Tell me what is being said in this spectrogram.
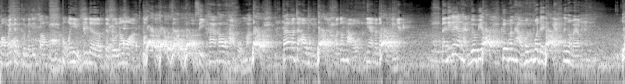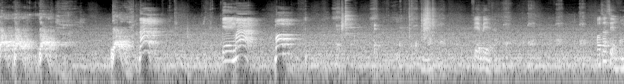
มองไม่เต็มคือไม่ได้จ้องผมก็อยู่ที่เดิมแต่บูโน่อะเอาเอาสีข้างเข้าหาผมอะถ้ามันจะเอาผมจริงๆอะมันต้องเห่าเนี่ยมันต้องเห่าอย่างเงี้ย แต่นี่ก็ยังหันเบี้ยวๆคือมันเห่ามันก็ควรจะอย่างเงี้ยนึกออกไหมครับนั่งเก่งมากมอบ เฟียเบสครับเพราะถ้าเสียงผม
